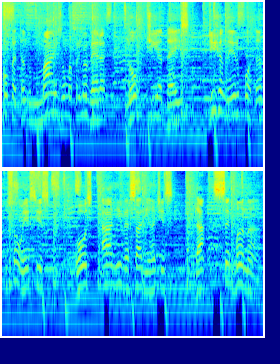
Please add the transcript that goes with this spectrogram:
completando mais uma primavera no dia 10 de janeiro. Portanto, são esses os aniversariantes da semana.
